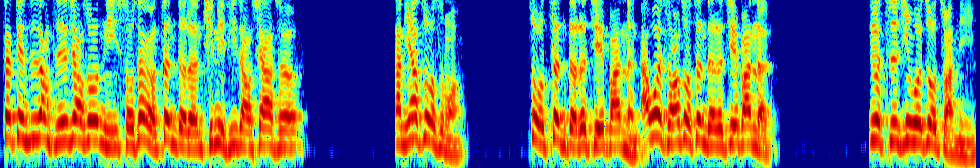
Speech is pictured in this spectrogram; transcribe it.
在电视上直接叫说，你手上有正德人，请你提早下车。那你要做什么？做正德的接班人啊？为什么要做正德的接班人？因为资金会做转移。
